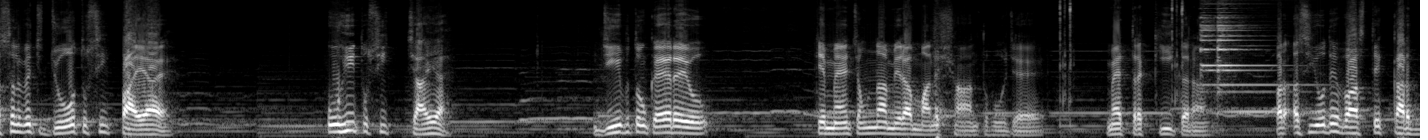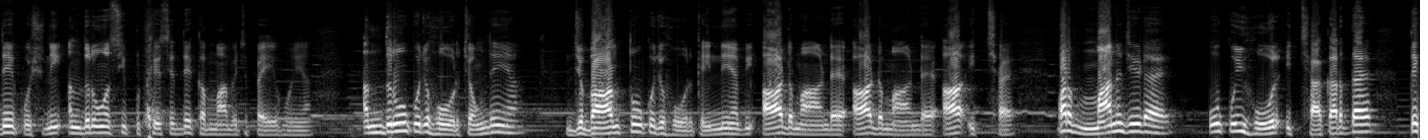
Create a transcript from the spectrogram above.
ਅਸਲ ਵਿੱਚ ਜੋ ਤੁਸੀਂ ਪਾਇਆ ਹੈ ਉਹੀ ਤੁਸੀਂ ਚਾਹਿਆ ਹੈ। ਤੋਂ ਕਹਿ ਰਹੇ ਹੋ ਕਿ ਮੈਂ ਚਾਹੁੰਦਾ ਮੇਰਾ ਮਨ ਸ਼ਾਂਤ ਹੋ ਜਾਏ, ਮੈਂ ਤਰੱਕੀ ਕਰਾਂ, ਪਰ ਅਸੀਂ ਉਹਦੇ ਵਾਸਤੇ ਕਰਦੇ ਕੁਛ ਨਹੀਂ। ਅੰਦਰੋਂ ਅਸੀਂ ਪੁੱਠੇ ਸਿੱਧੇ ਕੰਮਾਂ ਵਿੱਚ ਪਏ ਹੋਏ ਆ ਅੰਦਰੋਂ ਕੁਝ ਹੋਰ ਚਾਹੁੰਦੇ ਆ ਜ਼ਬਾਨ ਤੋਂ ਕੁਝ ਹੋਰ ਕਹਿੰਦੇ ਆ ਵੀ ਆਹ ਡਿਮਾਂਡ ਹੈ, ਆਹ ਡਿਮਾਂਡ ਹੈ, ਆਹ ਇੱਛਾ ਹੈ। ਪਰ ਮਨ ਜਿਹੜਾ ਹੈ, ਉਹ ਕੋਈ ਹੋਰ ਇੱਛਾ ਕਰਦਾ ਹੈ ਤੇ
